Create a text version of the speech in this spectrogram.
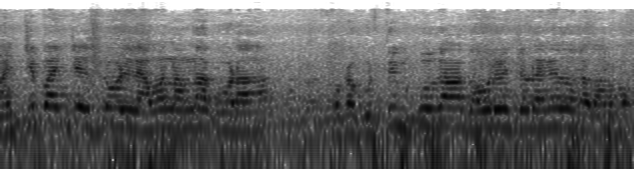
మంచి పని చేసిన వాళ్ళు ఎవరినన్నా కూడా ఒక గుర్తింపుగా గౌరవించడం అనేది ఒక ధర్మం.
